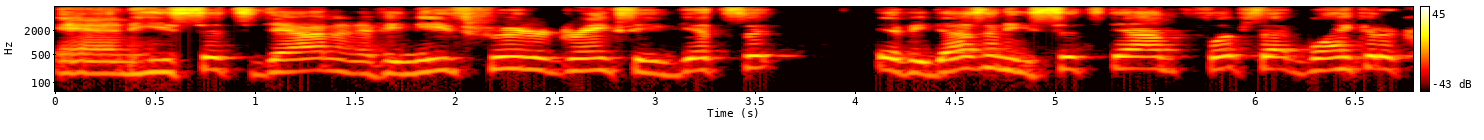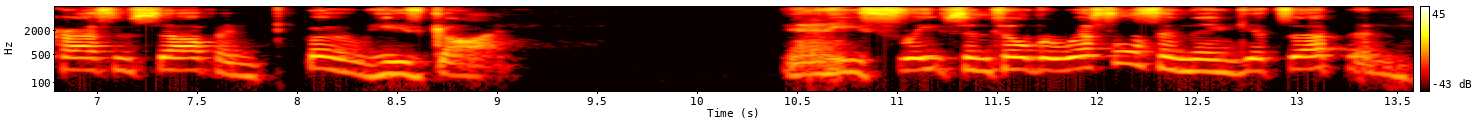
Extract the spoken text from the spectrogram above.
And he sits down, and if he needs food or drinks, he gets it. If he doesn't, he sits down, flips that blanket across himself, and boom, he's gone. And he sleeps until the whistles and then gets up and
